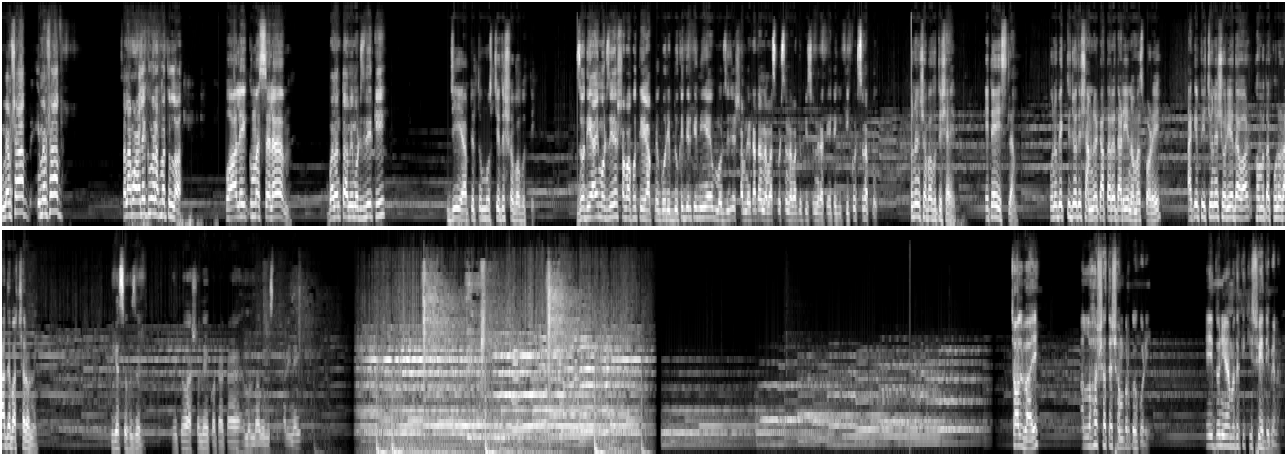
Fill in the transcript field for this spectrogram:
ইমাম সাহেব ইমাম সাহেব সালাম আলাইকুম রহমতুল্লাহ। ওয়ালাইকুম আসসালাম। বলেন তো আমি মসজিদের কি? জি আপনি তো মসজিদের সভাপতি। যদি আই মসজিদের সভাপতি আপনি গরিব দুঃখীদেরকে নিয়ে মসজিদের সামনের কাতার নামাজ পড়ছেন আমাকে পিছনে রাখে এটা কি ঠিক করছেন আপনি? শুনুন সভাপতি সাহেব এটাই ইসলাম। কোনো ব্যক্তি যদি সামনের কাতারে দাঁড়িয়ে নামাজ পড়ে তাকে পিছনে সরিয়ে দেওয়ার ক্ষমতা কোনো রাজা বাচ্চারও নেই। ঠিক আছে হুজুর। এই তো আসলে কথাটা এমন ভাবে বুঝতে পারি নাই। চল ভাই, আল্লাহর সাথে সম্পর্ক করি। এই দুনিয়া আমাদেরকে কিছুই দিবে না।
